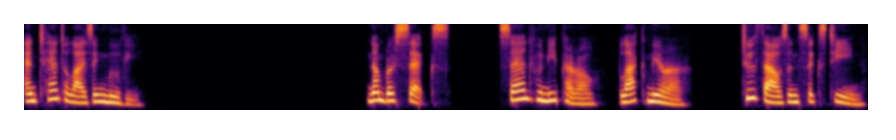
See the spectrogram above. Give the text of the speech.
and tantalizing movie. Number 6. San Junipero, Black Mirror. 2016.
